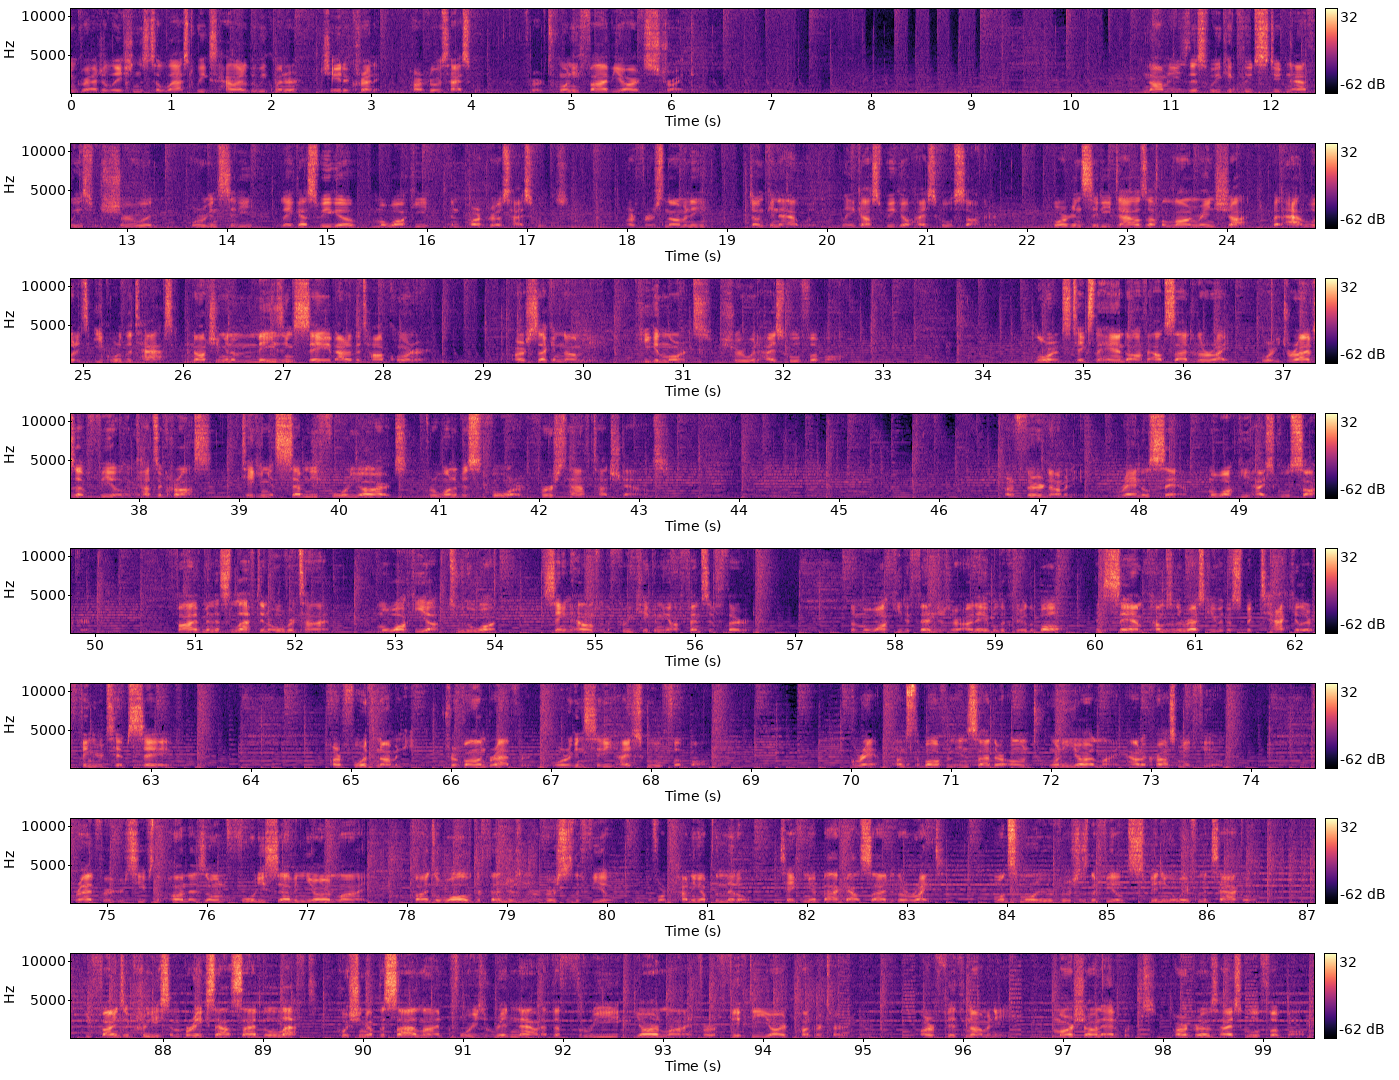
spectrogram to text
congratulations to last week's Highlight of the Week winner, Jada Krennic, Parkrose High School, for a 25 yard strike. Nominees this week include student athletes from Sherwood, Oregon City, Lake Oswego, Milwaukie, and Parkrose High Schools. Our first nominee, Duncan Atwood, Lake Oswego High School Soccer. Oregon City dials up a long range shot, but Atwood is equal to the task, notching an amazing save out of the top corner. Our second nominee, Keegan Lawrence, Sherwood High School Football. Lawrence takes the handoff outside to the right, where he drives upfield and cuts across, taking it 74 yards for one of his four first half touchdowns. Our third nominee, Randall Sam, Milwaukie High School Soccer. Five minutes left in overtime. Milwaukie up 2 to 1. St. Helens with a free kick in the offensive third. The Milwaukie defenders are unable to clear the ball, and Sam comes to the rescue with a spectacular fingertip save. Our fourth nominee, Trevon Bradford, Oregon City High School Football. Grant punts the ball from inside their own 20 yard line out across midfield. Bradford receives the punt at his own 47 yard line, finds a wall of defenders and reverses the field before cutting up the middle, taking it back outside to the right. Once more, he reverses the field, spinning away from a tackle. He finds a crease and breaks outside to the left, pushing up the sideline before he's ridden out at the 3 yard line for a 50 yard punt return. Our fifth nominee, Marshawn Edwards, Parkrose High School Football.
